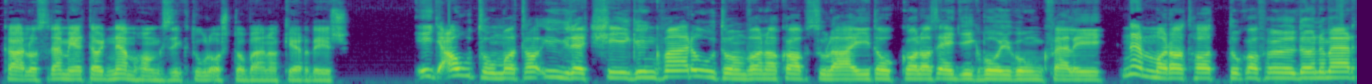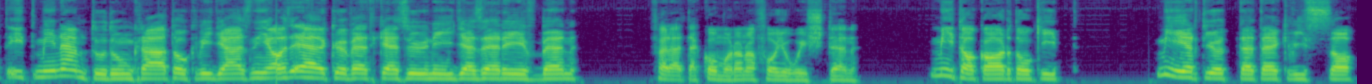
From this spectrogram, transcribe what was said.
Carlos remélte, hogy nem hangzik túl ostobán a kérdés. Egy automata űregységünk már úton van a kapszuláitokkal az egyik bolygónk felé. Nem maradhattuk a földön, mert itt mi nem tudunk rátok vigyázni az elkövetkező négyezer évben, felelte komoran a folyóisten. Mit akartok itt? Miért jöttetek vissza?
